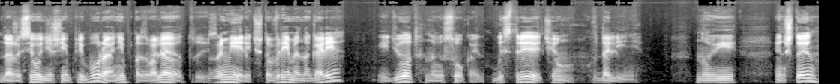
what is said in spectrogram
даже сегодняшние приборы, они позволяют замерить, что время на горе – идет на высокой быстрее, чем в долине. Ну и Эйнштейн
